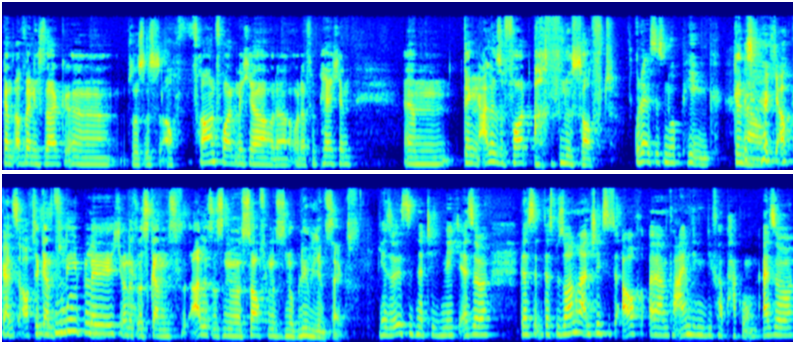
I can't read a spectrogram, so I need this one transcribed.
ganz oft, wenn ich sage, äh, so es ist auch frauenfreundlicher oder, oder für Pärchen, ähm, denken alle sofort, ach, es ist nur soft. Oder es ist nur pink. Genau. Das höre ich auch ganz oft. Es ist ganz lieblich und ja. es ist ganz, alles ist nur soft und es ist nur Blümchensex. Ja, so ist es natürlich nicht. Also das, das Besondere an Cheeks ist auch ähm, vor allen Dingen die Verpackung. Also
